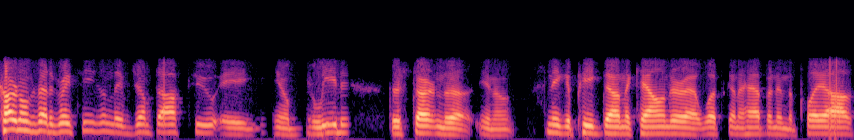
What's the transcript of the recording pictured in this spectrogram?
Cardinals have had a great season, they've jumped off to a you know lead. They're starting to you know sneak a peek down the calendar at what's going to happen in the playoffs,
